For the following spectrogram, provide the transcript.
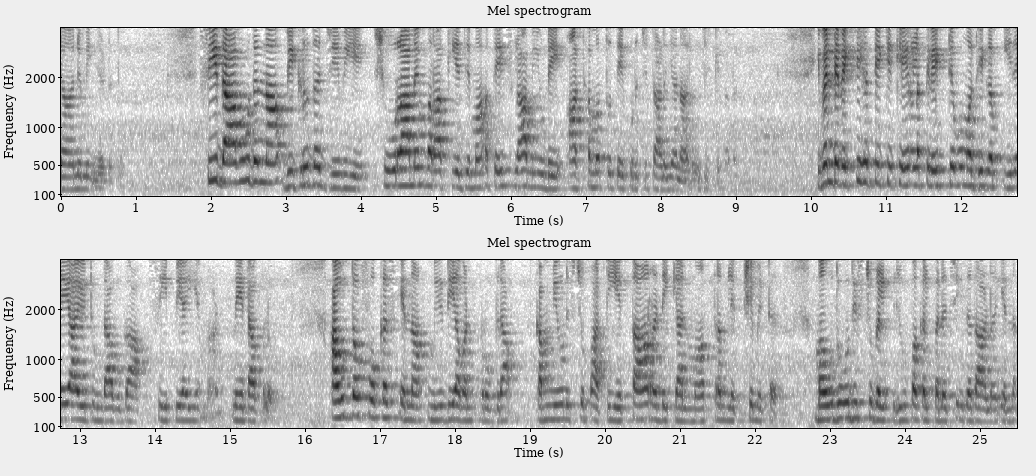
ഞാനും ഇങ്ങെടുത്തു. സി ദാവൂദ് എന്ന വികൃത ജീവിയെ ഷൂറാമെമ്പറാക്കിയ ജമാഅത്തെ ഇസ്ലാമിയുടെ അധമത്വത്തെ കുറിച്ചിട്ടാണ് ഞാൻ ആലോചിക്കുന്നത്. ഇവന്റെ വ്യക്തിഹത്യയ്ക്ക് കേരളത്തിൽ ഏറ്റവും അധികം ഇരയായിട്ടുണ്ടാവുക സി പി ഐ എം ആണ്. നേതാക്കളും ഔട്ട് ഓഫ് ഫോക്കസ് എന്ന മീഡിയ വൺ പ്രോഗ്രാം കമ്മ്യൂണിസ്റ്റ് പാർട്ടിയെ താറടിക്കാൻ മാത്രം ലക്ഷ്യമിട്ട് മൗദൂദിസ്റ്റുകൾ രൂപകൽപ്പന ചെയ്തതാണ് എന്ന്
